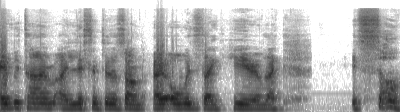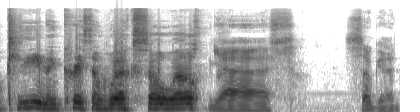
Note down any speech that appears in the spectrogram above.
every time I listen to the song, I always like hear like it's so clean and crisp and works so well. yes, so good.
